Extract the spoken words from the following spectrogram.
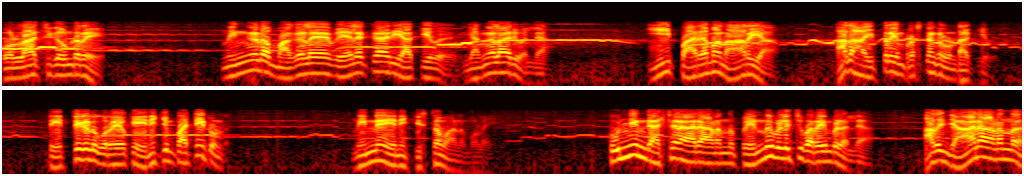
പൊള്ളാച്ചി കൗണ്ടറെ നിങ്ങളുടെ മകളെ വേലക്കാരിയാക്കിയത് ഞങ്ങളാരുമല്ല ഈ പരമനാറിയ അതാ ഇത്രയും പ്രശ്നങ്ങൾ ഉണ്ടാക്കിയത് തെറ്റുകൾ കുറെയൊക്കെ എനിക്കും പറ്റിയിട്ടുണ്ട് നിന്നെ എനിക്കിഷ്ടമാണ് മോളെ കുഞ്ഞിന്റെ അച്ഛൻ ആരാണെന്ന് പെണ്ണ് വിളിച്ചു പറയുമ്പോഴല്ല അത് ഞാനാണെന്ന്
